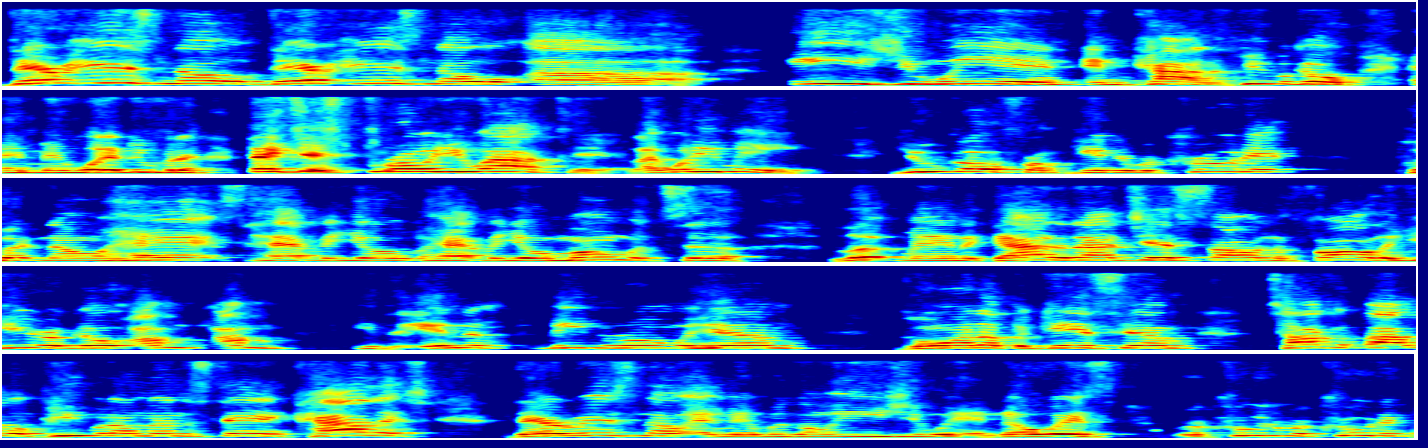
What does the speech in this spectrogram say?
there is no there is no uh ease you in in college. People go, hey man, what do they do for that? They just throw you out there. Like, what do you mean? You go from getting recruited, putting on hats, having your having your moment to look, man, the guy that I just saw in the fall a year ago, I'm I'm either in the meeting room with him, going up against him. Talk about what people don't understand. College, there is no, hey man, we're gonna ease you in. No, it's recruiting, recruiting,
